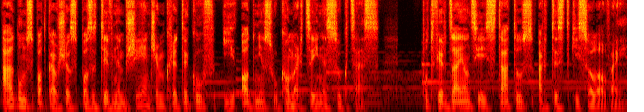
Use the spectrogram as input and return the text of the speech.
Album spotkał się z pozytywnym przyjęciem krytyków i odniósł komercyjny sukces, potwierdzając jej status artystki solowej.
